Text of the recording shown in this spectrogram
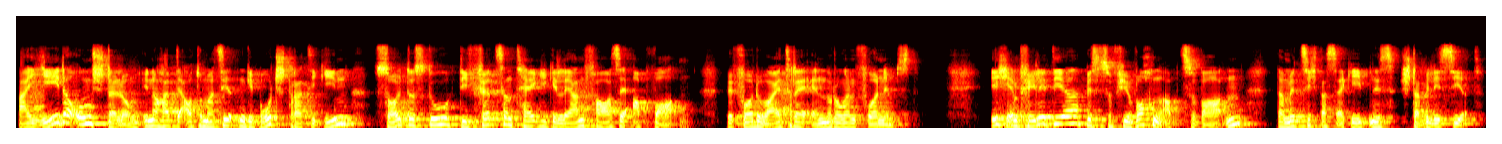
Bei jeder Umstellung innerhalb der automatisierten Gebotsstrategien solltest du die 14-tägige Lernphase abwarten, bevor du weitere Änderungen vornimmst. Ich empfehle dir, bis zu vier Wochen abzuwarten, damit sich das Ergebnis stabilisiert.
